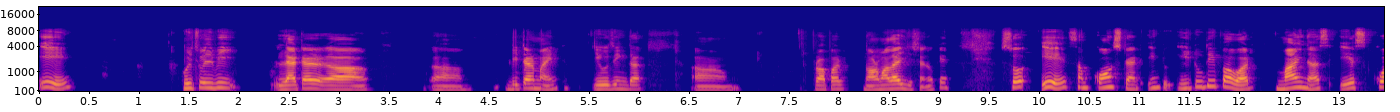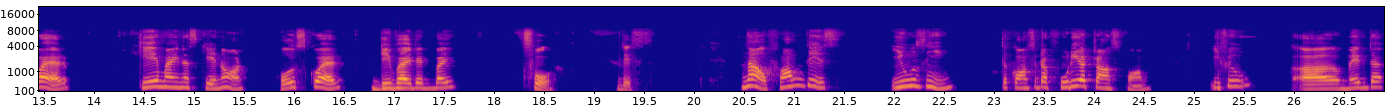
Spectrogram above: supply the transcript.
a which will be later uh, uh determined using the um, proper normalization okay? So a some constant into e to the power minus a square k minus k naught whole square divided by 4 this. Now from this using the concept of fourier transform if you uh, make the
